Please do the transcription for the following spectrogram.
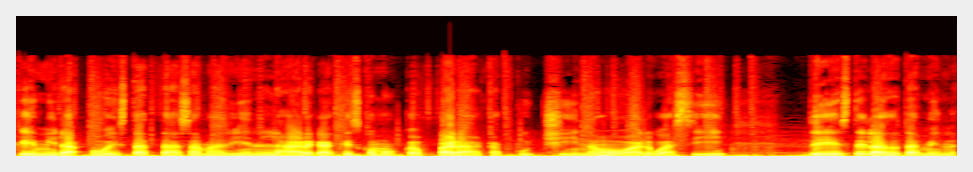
Que mira, o esta taza más bien larga que es como para capuchino o algo así. De este lado también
